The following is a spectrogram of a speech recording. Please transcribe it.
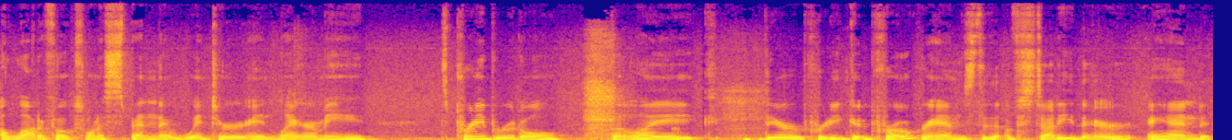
a lot of folks want to spend their winter in Laramie. It's pretty brutal, but like there are pretty good programs of study there, and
